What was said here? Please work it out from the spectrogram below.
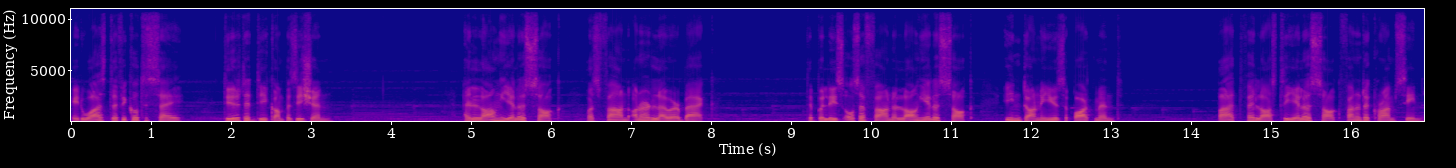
It was difficult to say due to the decomposition. A long yellow sock was found on her lower back. The police also found a long yellow sock in Donahue's apartment. But they lost the yellow sock found at the crime scene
